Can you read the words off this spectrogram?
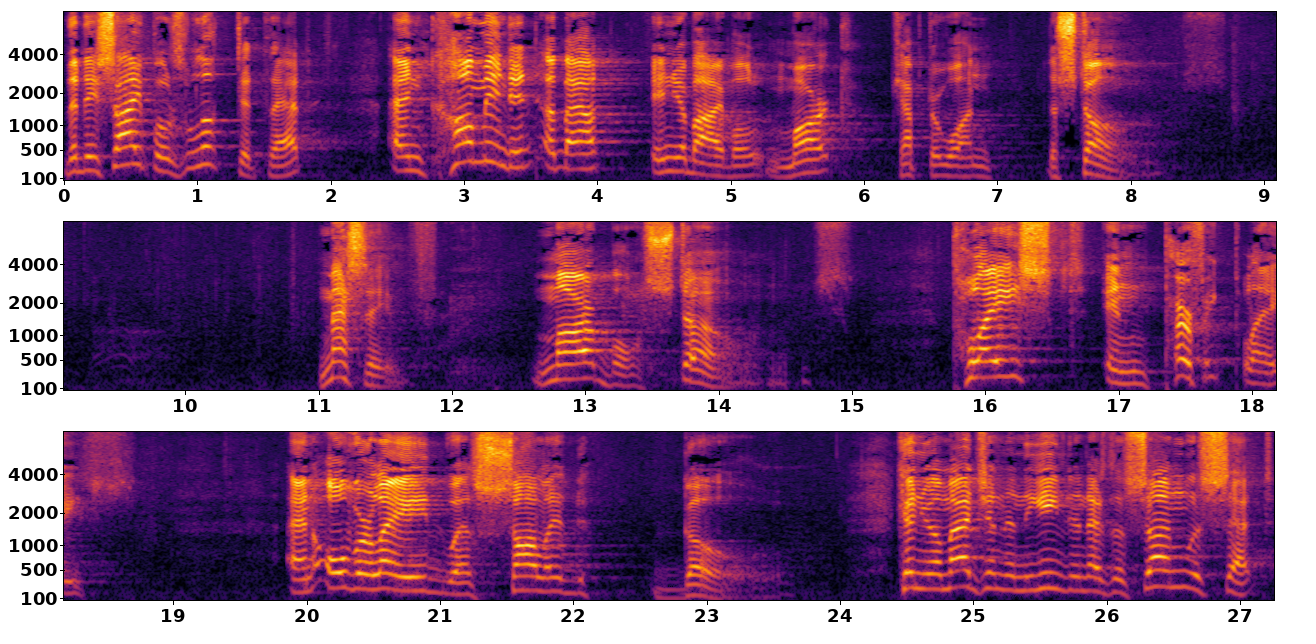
The disciples looked at that and commented about, in your Bible, Mark chapter 1, the stones. Massive marble stones placed in perfect place and overlaid with solid gold. Can you imagine in the evening as the sun was set,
